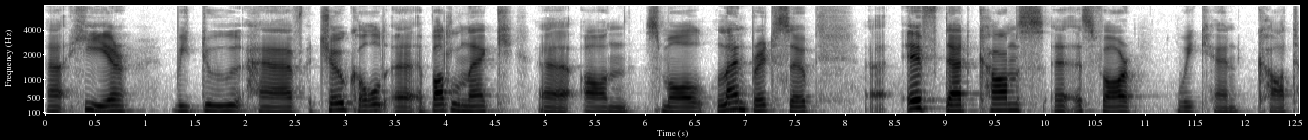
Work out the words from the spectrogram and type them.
uh, here we do have a chokehold, uh, a bottleneck uh, on small land bridge. So uh, if that comes uh, as far, we can cut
